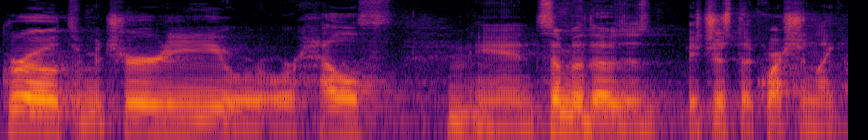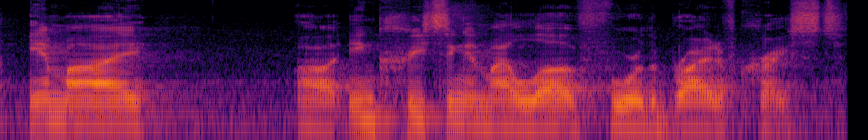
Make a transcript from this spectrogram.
growth or maturity or, or health. And some of those is it's just a question like, am I uh, increasing in my love for the bride of Christ?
